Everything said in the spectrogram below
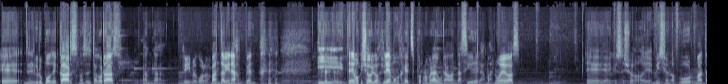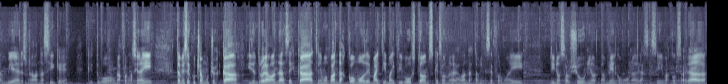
Eh, el grupo The Cars, no sé si te acordás, banda Sí, me acuerdo. banda bien Aspen. y tenemos que yo, los Lemonheads, por nombrar alguna banda así de las más nuevas. Eh, qué sé yo, eh, Mission of Burma también, es una banda así que, que tuvo una formación ahí. También se escucha mucho ska, y dentro de las bandas de ska tenemos bandas como The Mighty Mighty Boostons, que son una de las bandas también que se formó ahí. Dinosaur Jr. también como una de las así más consagradas,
